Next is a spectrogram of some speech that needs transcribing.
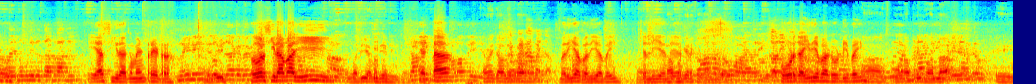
ਕੋਲੇ ਨੂੰ ਨਹੀਂ ਦਿੰਦਾ ਟਰਾਲੀ ਇਹ ਆ ਸੀਰਾ ਕਮੈਂਟਰੇਟਰ। ਨਹੀਂ ਨਹੀਂ ਜਦੋਂ ਵੀ ਜਾ ਕੇ ਹੋਰ ਸੀਰਾ ਭਾਜੀ? ਵਧੀਆ ਵਧੀਆ ਠੀਕ ਠਾਕ। ਜੱਟਾ ਐਵੇਂ ਚੱਲਦੇ ਬਣਾ ਵਧੀਆ ਵਧੀਆ ਬਾਈ। ਚੱਲੀ ਜਾਂਦੇ ਆ। ਰੱਖੇ ਕੋਡ ਚਾਹੀਦੀ ਆ ਬਾ ਤੁਹਾਡੀ ਬਾਈ। ਹਾਂ ਕੋਡ ਆਪਣੀ ਆ ਤੇ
